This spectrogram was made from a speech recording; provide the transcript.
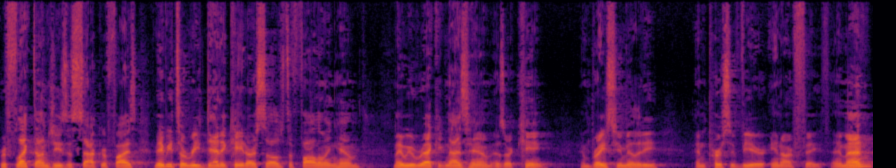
reflect on Jesus' sacrifice, maybe to rededicate ourselves to following him. May we recognize him as our King, embrace humility, and persevere in our faith. Amen?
